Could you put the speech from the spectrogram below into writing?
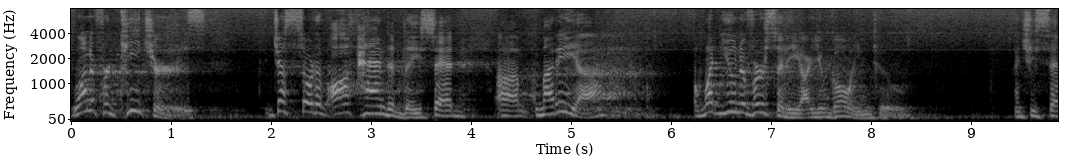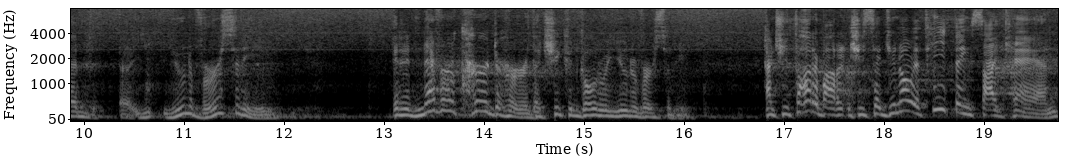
one of her teachers just sort of offhandedly said, um, Maria, what university are you going to? And she said, uh, University? It had never occurred to her that she could go to a university. And she thought about it and she said, You know, if he thinks I can,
